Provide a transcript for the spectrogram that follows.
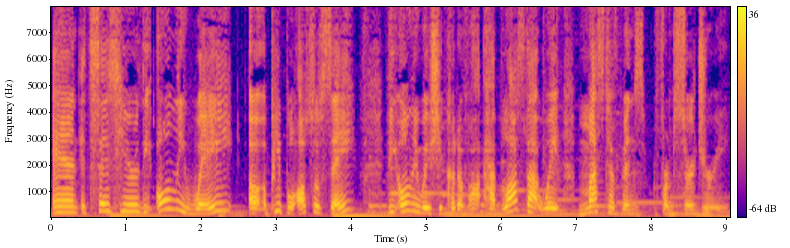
And it says here the only way, uh, people also say, the only way she could have, have lost that weight must have been from surgery.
